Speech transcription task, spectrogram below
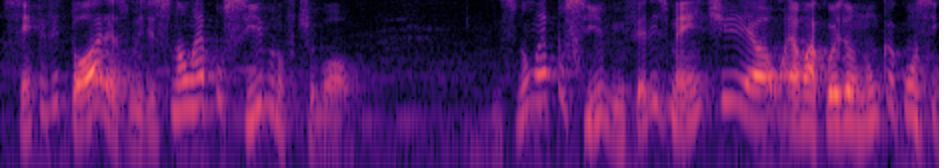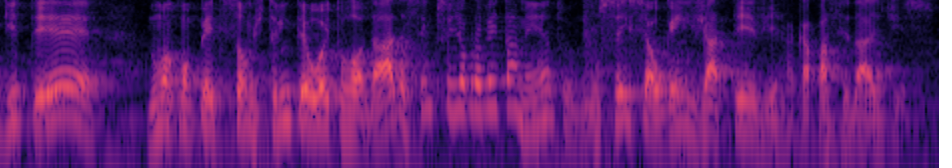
sempre vitórias, mas isso não é possível no futebol. Isso não é possível. Infelizmente, é, é uma coisa que eu nunca consegui ter numa competição de 38 rodadas 100% de aproveitamento. Não sei se alguém já teve a capacidade disso.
